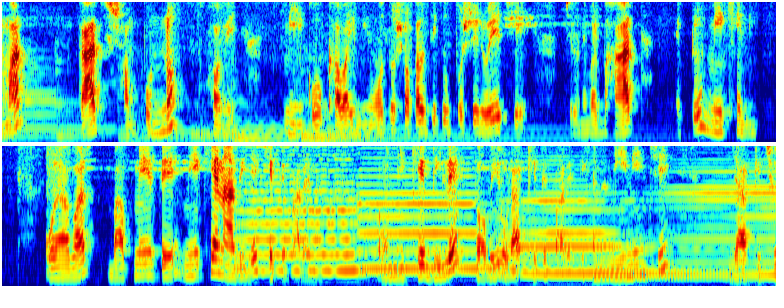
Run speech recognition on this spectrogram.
আমার কাজ সম্পূর্ণ হবে। মেয়েকেও খাওয়াই, মেয়েও তো সকাল থেকে উপসে রয়েছে। চলুন এবার ভাত একটু মেখে নিই। ওরা আবার বাপ মেয়েতে মেখে না দিলে খেতে পারে না। ওরা মেখে দিলে তবেই ওরা খেতে পারে। এখানে নিয়ে নিয়েছি যা কিছু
